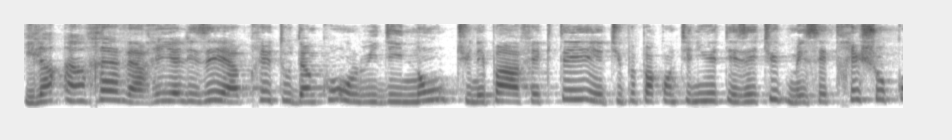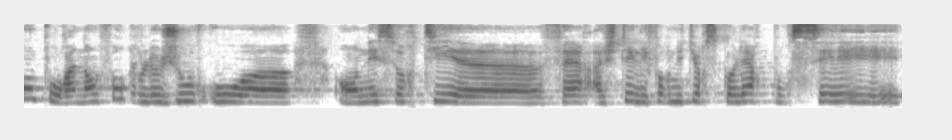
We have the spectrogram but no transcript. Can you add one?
il a un rêve à réaliser et après tout d'un coup on lui dit non, tu n'es pas affecté et tu peux pas continuer tes études. Mais c'est très choquant pour un enfant. Le jour où euh, on est sorti euh, faire acheter les fournitures scolaires pour ses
